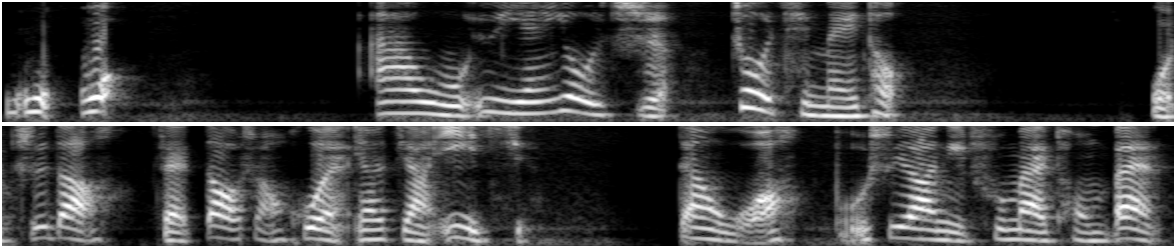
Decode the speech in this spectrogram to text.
我我。”阿武欲言又止，皱起眉头。我知道。在道上混要讲义气，但我不是要你出卖同伴，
